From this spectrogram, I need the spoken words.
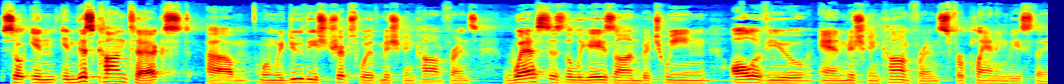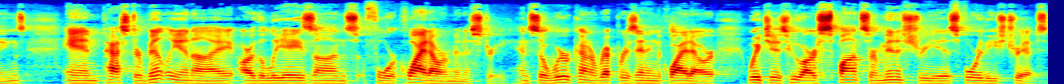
so in, in this context, um, when we do these trips with Michigan Conference, Wes is the liaison between all of you and Michigan Conference for planning these things, and Pastor Bentley and I are the liaisons for Quiet Hour Ministry. And so we're kind of representing the Quiet Hour, which is who our sponsor ministry is for these trips.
